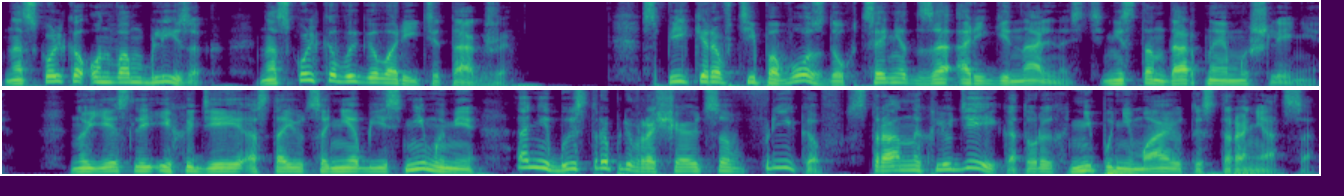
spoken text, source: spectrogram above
Насколько он вам близок, насколько вы говорите так же. Спикеров типа «воздух» ценят за оригинальность, нестандартное мышление. Но если их идеи остаются необъяснимыми, они быстро превращаются в фриков, странных людей, которых не понимают и сторонятся.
